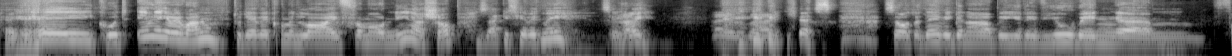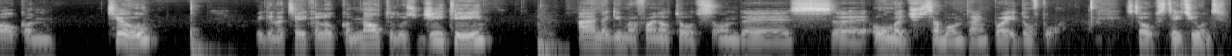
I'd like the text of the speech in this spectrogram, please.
Hey, hey, hey, good evening, everyone. Today we're coming live from our Nina shop. Zach is here with me. Say Yeah. hi. Hi everybody. yes. So today we're gonna be reviewing um, Falcon 2. We're gonna take a look on Nautilus GT and I give my final thoughts on this uh, homage sub-bomb tank by Dovepot. So stay tuned.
